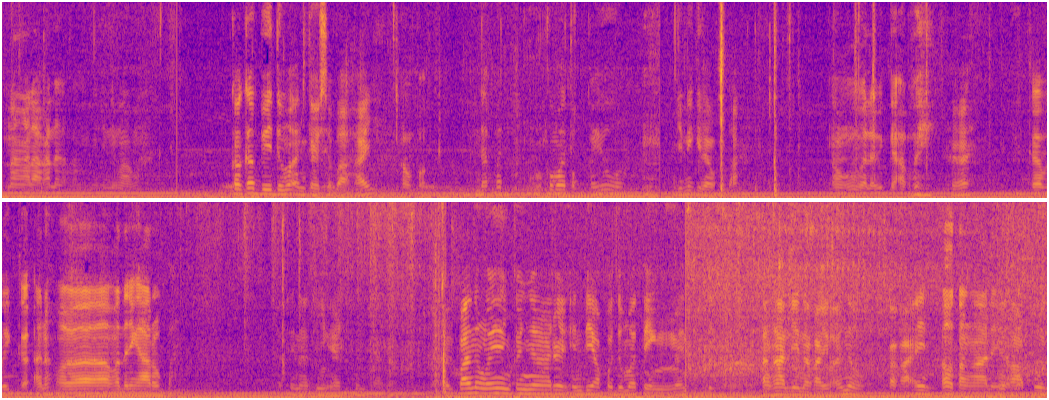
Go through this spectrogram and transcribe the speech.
nangalaka na lang kami ni mama. Kagabi dumaan kayo sa bahay. Opo. Dapat kumatok kayo. Ginigilaw ka ba? Oo, malamig ka po eh. Ha? Kabig ka, ano, uh, madaling araw pa. Pati natin yung aircon. Well, paano ngayon kunyari hindi ako dumating tanghali na kayo ano kakain oh, tanghali o na. hapon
